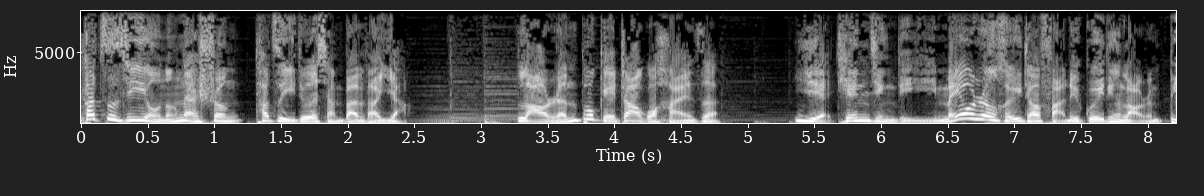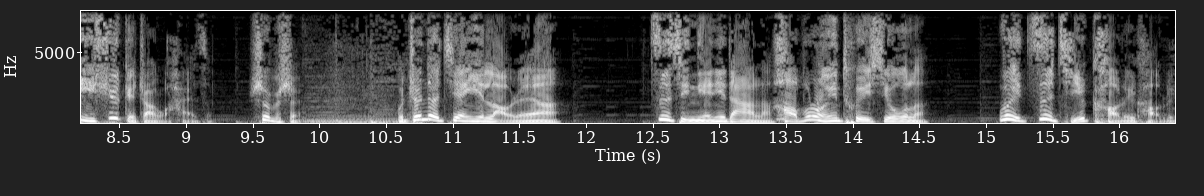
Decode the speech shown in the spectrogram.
他自己有能耐生，他自己就得想办法养。老人不给照顾孩子，也天经地义。没有任何一条法律规定老人必须给照顾孩子，是不是？我真的建议老人啊，自己年纪大了，好不容易退休了，为自己考虑考虑。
